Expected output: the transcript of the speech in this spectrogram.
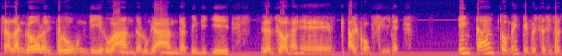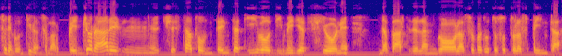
tra l'Angola, il Burundi, Ruanda, l'Uganda, quindi i, la zona eh, al confine. Intanto, mentre questa situazione continua insomma, a peggiorare, mh, c'è stato un tentativo di mediazione da parte dell'Angola, soprattutto sotto la spinta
